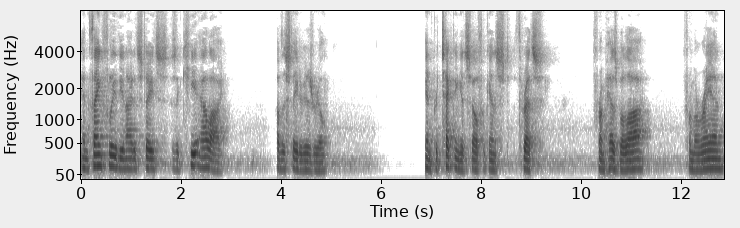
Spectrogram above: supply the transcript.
And thankfully, the United States is a key ally of the state of Israel in protecting itself against threats from Hezbollah, from Iran,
